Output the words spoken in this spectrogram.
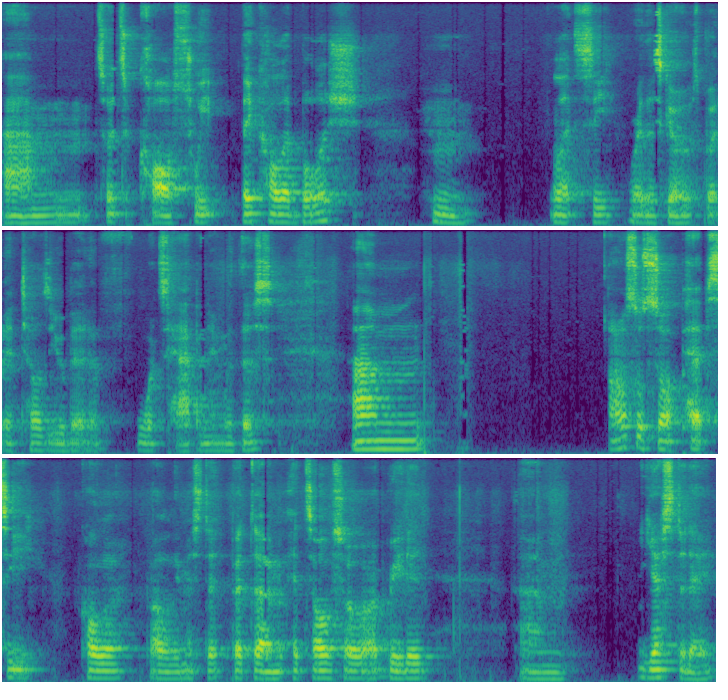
Um, so it's a call sweep. They call it bullish. Hmm. Let's see where this goes, but it tells you a bit of what's happening with this. Um, I also saw Pepsi Cola, probably missed it, but um, it's also upgraded um, yesterday.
